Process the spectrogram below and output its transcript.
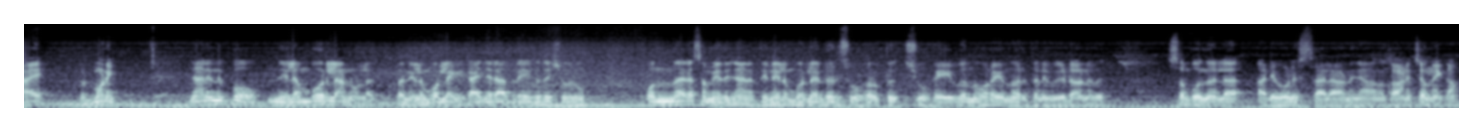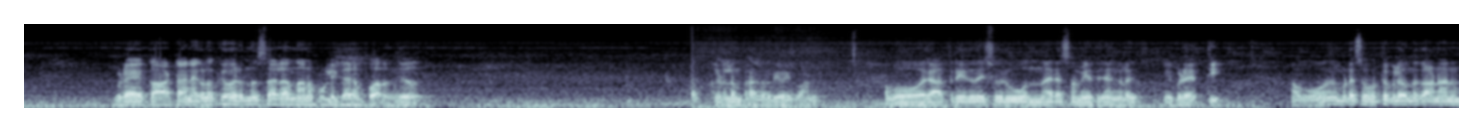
Hi good morning. ഞാനിന്നിപ്പോൾ നിലമ്പൂരിലാണ് ഉള്ളത് ഇപ്പോൾ നിലമ്പൂരിലേക്ക് കഴിഞ്ഞ രാത്രി ഏകദേശം ഒരു ഒന്നര സമയത്ത് ഞാനെത്തി. നിലമ്പൂരിൽ എന്റെ ഒരു സുഹൃത്ത് ഷുഹൈബ് എന്ന് പറയുന്ന ഒരുത്തന്റെ വീടാണിത്. സംഭവം നല്ല അടിപൊളി സ്ഥലമാണ്. ഞാനൊന്ന് കാണിച്ചു തന്നേക്കാം. ഇവിടെ കാട്ടാനകളൊക്കെ വരുന്ന സ്ഥലം എന്നാണ് പുള്ളിക്കാരൻ പറഞ്ഞത്. കിടലം പ്രകൃതി വൈബാണ്. അപ്പോൾ രാത്രി ഏകദേശം ഒരു ഒന്നര സമയത്ത് ഞങ്ങൾ ഇവിടെ എത്തി. അപ്പോൾ നമ്മുടെ സുഹൃത്തുക്കളെ ഒന്ന് കാണാനും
